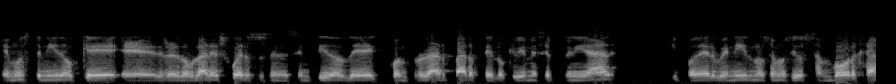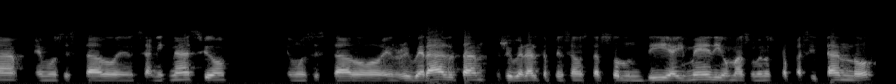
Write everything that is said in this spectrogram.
hemos tenido que eh, redoblar esfuerzos en el sentido de controlar parte de lo que viene a ser Trinidad y poder venir. Nos hemos ido a San Borja, hemos estado en San Ignacio, hemos estado en Riberalta. Riberalta pensamos estar solo un día y medio más o menos capacitando,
